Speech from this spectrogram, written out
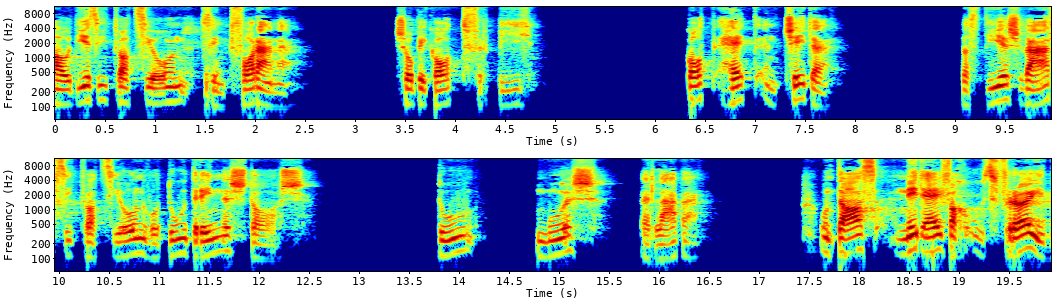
all diese Situationen sind voran schon bei Gott vorbei. Gott hat entschieden, dass die schwere Situation, wo du drinnen stehst, du musst erleben. Und das nicht einfach aus Freude,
